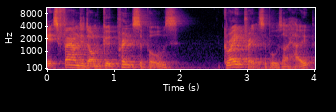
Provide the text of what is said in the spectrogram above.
It's founded on good principles, great principles, I hope.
